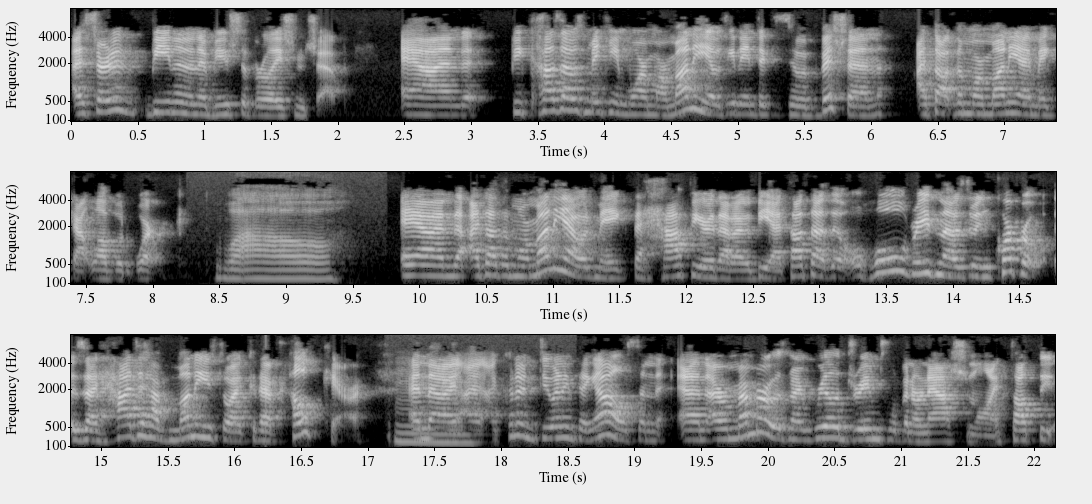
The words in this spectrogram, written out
I started being in an abusive relationship. And because I was making more and more money, I was getting addicted to ambition. I thought the more money I make, that love would work. Wow. And I thought the more money I would make, the happier that I would be. I thought that the whole reason I was doing corporate is I had to have money so I could have health care mm. and that I, I couldn't do anything else. And, and I remember it was my real dream to live international. I thought the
